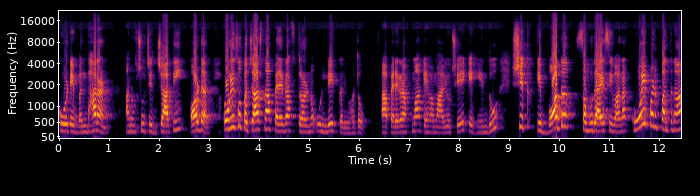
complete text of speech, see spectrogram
કોર્ટે બંધારણ, અનુસૂચિત જાતિ, ઓર્ડર, ઓગણીસો પચાસના પેરેગ્રાફ ત્રણનો ઉલ્લેખ કર્યો હતો. આ પેરેગ્રાફમાં કહેવામાં આવ્યું છે કે હિન્દુ, શીખ કે બૌદ્ધ સમુદાય સિવાયના કોઈ પણ પંથના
